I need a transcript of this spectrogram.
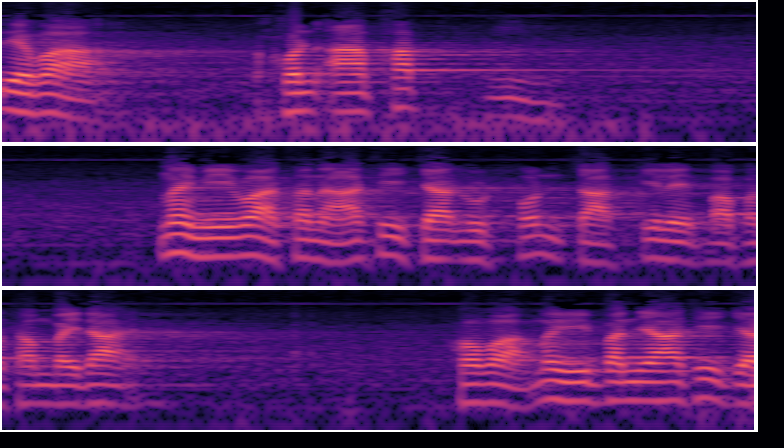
เรียกว่าคนอาภัพไม่มีวาสนาที่จะหลุดพ้นจากกิเลสบาปธรรมไปได้ เพราะว่าไม่มีปัญญาที่จะ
